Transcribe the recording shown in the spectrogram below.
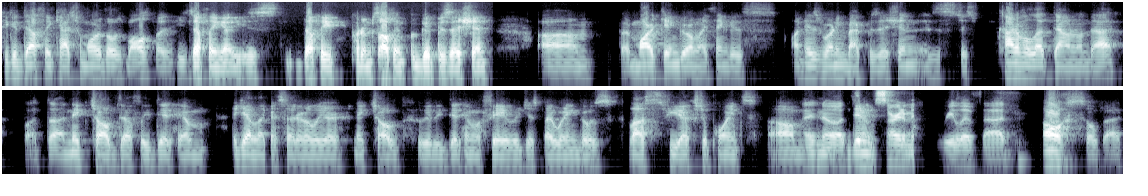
he could definitely catch more of those balls, but he's definitely he's definitely put himself in a good position. Um, but Mark Ingram, I think, is on his running back position is just kind of a letdown on that. But uh, Nick Chubb definitely did him again. Like I said earlier, Nick Chubb really did him a favor just by winning those last few extra points. Um, I know. Didn't, I'm sorry to make relive that. Oh, so bad.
